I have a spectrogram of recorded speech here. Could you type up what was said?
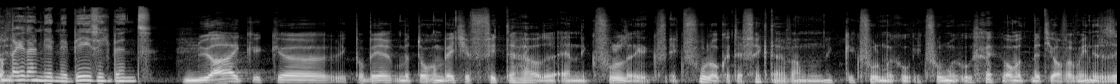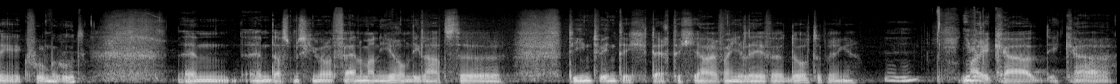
Omdat je daar meer mee bezig bent. Ja, ik, ik, uh, ik probeer me toch een beetje fit te houden. En ik voel, ik, ik voel ook het effect daarvan. Ik, ik, voel me goed. Ik voel me goed. Om het met jou verminder te zeggen, ik voel me goed. En, en dat is misschien wel een fijne manier om die laatste 10, 20, 30 jaar van je leven door te brengen. Mm -hmm. Maar ik ga, ik ga,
